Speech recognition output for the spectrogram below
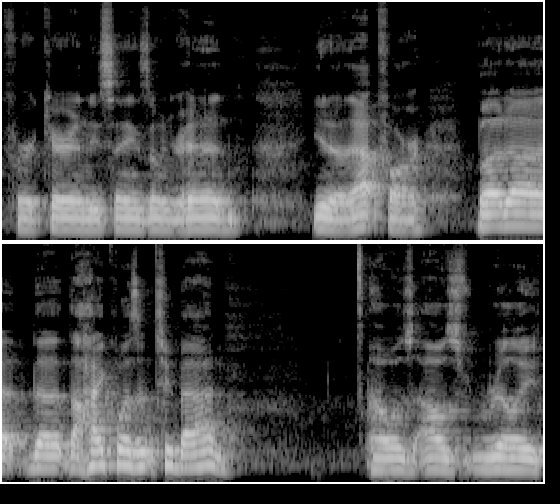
for carrying these things on your head, you know, that far. But uh, the the hike wasn't too bad. I was I was really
